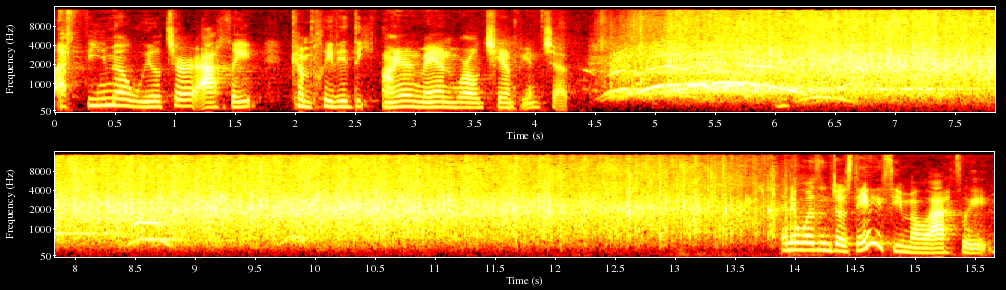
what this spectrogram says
a female wheelchair athlete completed the Ironman World Championship. And it wasn't just any female athlete,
